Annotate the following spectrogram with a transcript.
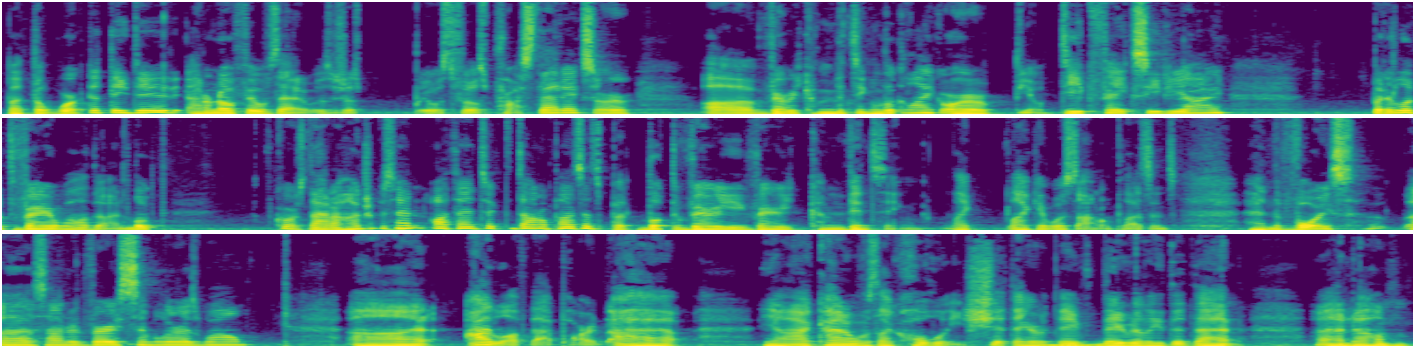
but the work that they did, I don't know if it was that it was just it was, was prosthetics or a very convincing look-alike or you know deep fake CGI, but it looked very well done. Looked, of course, not 100% authentic to Donald Pleasence, but looked very very convincing, like like it was Donald Pleasence, and the voice uh, sounded very similar as well. Uh, I love that part. Uh, you know, I kind of was like, "Holy shit!" They they they really did that, and um,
